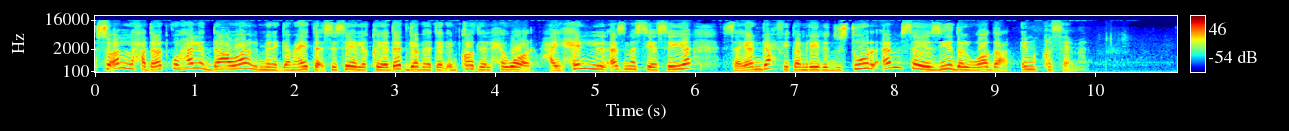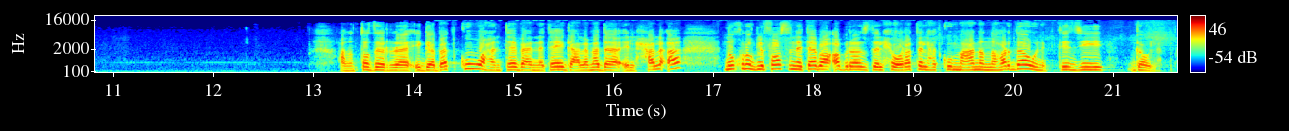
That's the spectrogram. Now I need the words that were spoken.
سؤال لحضراتكم هل الدعوة من الجمعية التأسيسية لقيادات جبهة الإنقاذ للحوار هيحل الأزمة السياسية؟ سينجح في تمرير الدستور أم سيزيد الوضع انقساما؟ هننتظر إجاباتكم وهنتابع النتائج على مدى الحلقة. نخرج لفاصل نتابع أبرز الحوارات اللي هتكون معانا النهارده ونبتدي جولتنا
